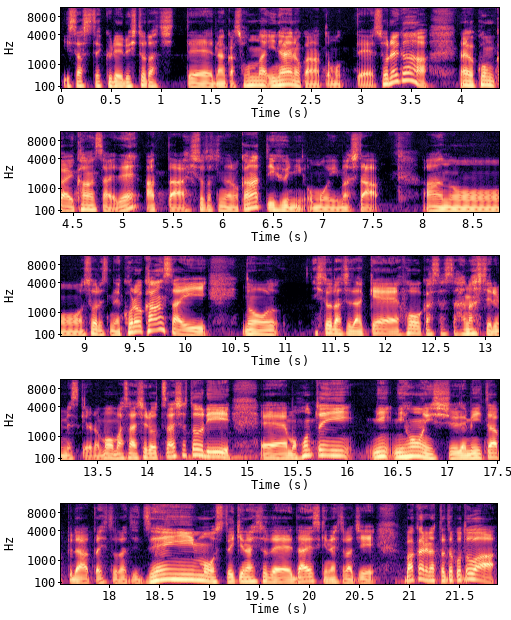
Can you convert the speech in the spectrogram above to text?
いさせてくれる人たちって、なんかそんないないのかなと思って、それが、なんか今回関西で会った人たちなのかなっていうふうに思いました。あのー、そうですね、これを関西の人たちだけフォーカスさせて話してるんですけれども、まあ最初にお伝えした通り、えー、もう本当にに日本一周でミートアップで会った人たち全員もう素敵な人で大好きな人たちばかりだったってことは、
